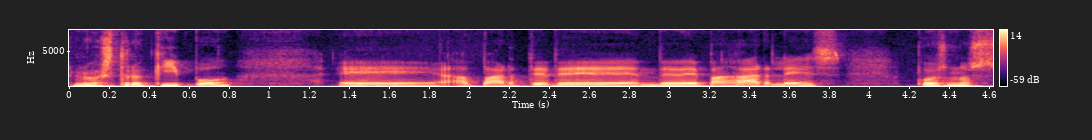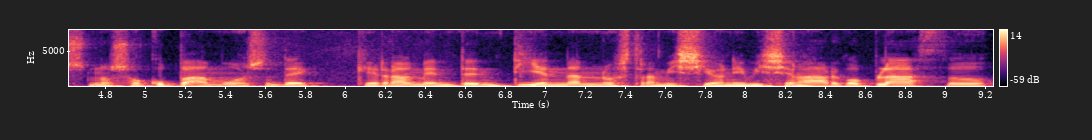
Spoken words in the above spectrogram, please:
Nuestro equipo eh, aparte de, pagarles, pues nos, ocupamos de que realmente entiendan nuestra misión y visión a largo plazo,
